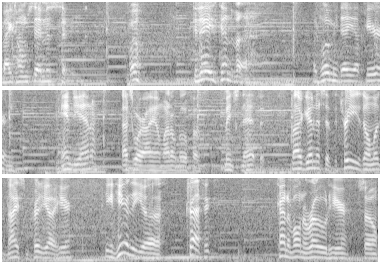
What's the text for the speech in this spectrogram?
back to Homestead, Mississippi. Well, today's kind of a, a gloomy day up here in Indiana. That's where I am. I don't know if I mentioned that, but my goodness, if the trees don't look nice and pretty out here, you can hear the uh, traffic kind of on the road here. So,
